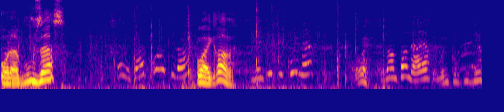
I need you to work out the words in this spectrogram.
Oh la bousasse Ouais grave Il hein ouais. Tu l'entends derrière C'est moins qu'on puisse dire.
